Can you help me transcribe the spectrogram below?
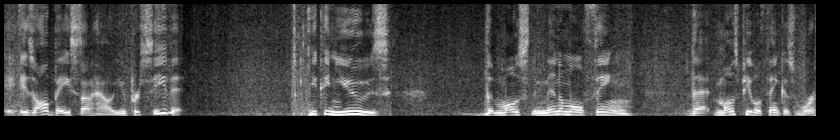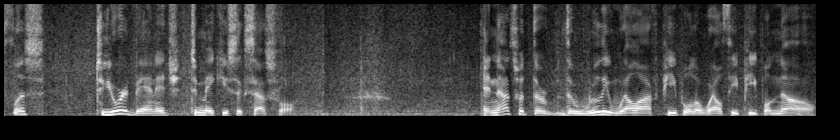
is all based on how you perceive it. You can use the most minimal thing that most people think is worthless to your advantage to make you successful. And that's what the, the really well-off people, the wealthy people know,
